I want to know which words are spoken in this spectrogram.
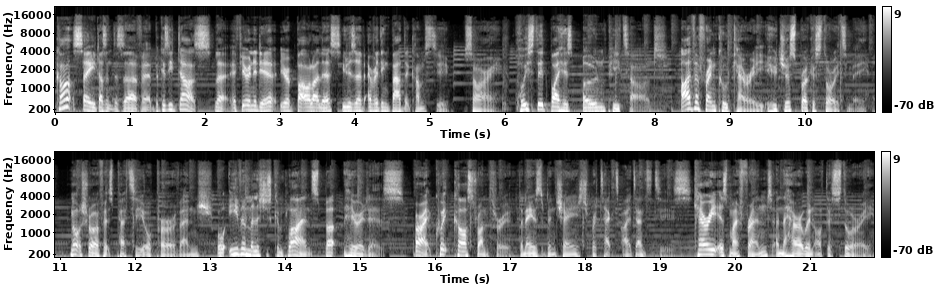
Can't say he doesn't deserve it because he does. Look, if you're an idiot, you're a butthole like this, you deserve everything bad that comes to you. Sorry. Hoisted by his own petard. I have a friend called Kerry who just broke a story to me. Not sure if it's petty or pro revenge, or even malicious compliance, but here it is. Alright, quick cast run through. The names have been changed to protect identities. Kerry is my friend and the heroine of this story.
